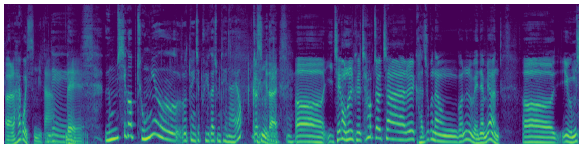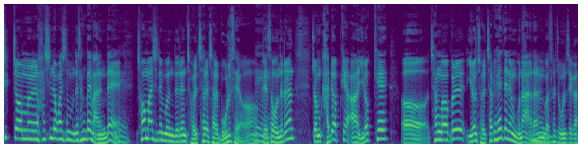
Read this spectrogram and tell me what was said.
어, 하고 있습니다. 네. 네. 음식업 종류로도 이제 분류가 좀 되나요? 그렇습니다. 네. 네. 어, 제가 오늘 그 창업 절차를 가지고 나온 거는 왜냐면 어, 이 음식점을 하시려고 하시는 분들 상당히 많은데 네. 처음 하시는 분들은 절차를 잘 모르세요. 네. 그래서 오늘은 좀 가볍게 아 이렇게 어 창업을 이런 절차를 해야 되는구나라는 음. 것을 좀 오늘 제가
